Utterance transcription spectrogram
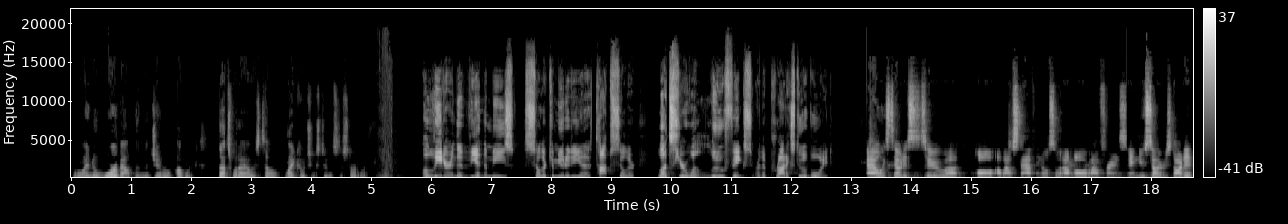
what do I know more about than the general public? That's what I always tell my coaching students to start with. A leader in the Vietnamese seller community and a top seller, let's hear what Lou thinks are the products to avoid. I always tell this to uh, all of our staff and also our, all of our friends and new sellers started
